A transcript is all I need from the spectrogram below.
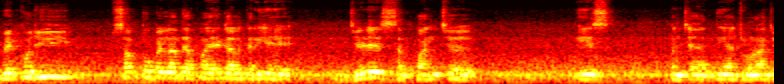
ਵੇਖੋ ਜੀ ਸਭ ਤੋਂ ਪਹਿਲਾਂ ਤੇ ਆਪਾਂ ਇਹ ਗੱਲ ਕਰੀਏ ਜਿਹੜੇ ਸਰਪੰਚ ਇਸ ਪੰਚਾਇਤ ਦੀਆਂ ਚੋਣਾਂ 'ਚ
